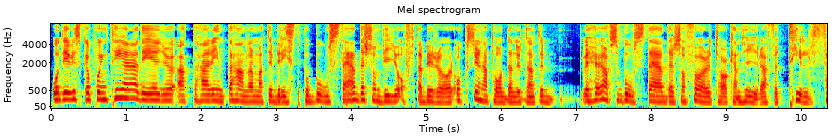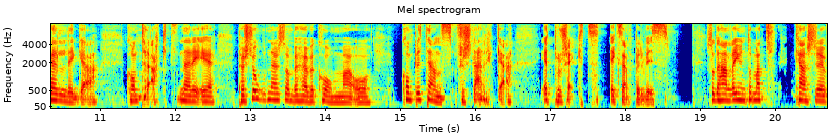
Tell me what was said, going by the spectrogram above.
Och det vi ska poängtera det är ju att det här inte handlar om att det är brist på bostäder som vi ju ofta berör också i den här podden, utan att det behövs bostäder som företag kan hyra för tillfälliga kontrakt. När det är personer som behöver komma och kompetensförstärka ett projekt exempelvis. Så det handlar ju inte om att kanske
